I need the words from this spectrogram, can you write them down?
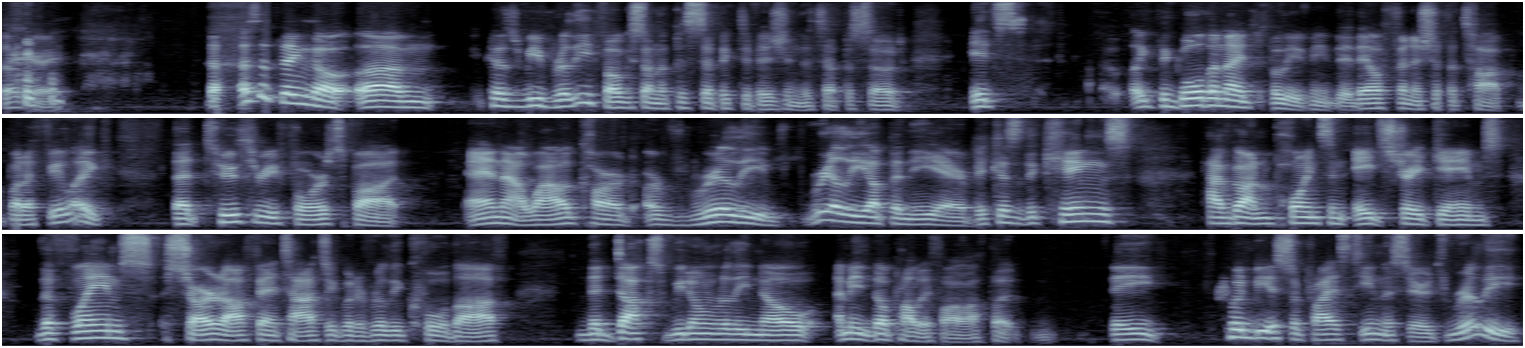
so great. That's the thing though, um, because we've really focused on the Pacific Division this episode. It's like the Golden Knights, believe me, they, they'll finish at the top. But I feel like that two, three, four spot and that wild card are really, really up in the air because the Kings have gotten points in eight straight games. The Flames started off fantastic, but have really cooled off. The Ducks, we don't really know. I mean, they'll probably fall off, but they could be a surprise team this year. It's really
